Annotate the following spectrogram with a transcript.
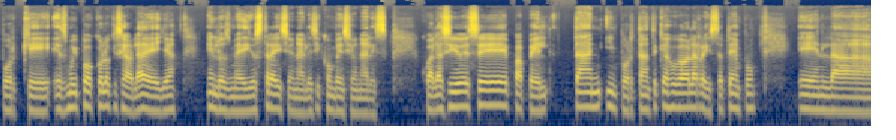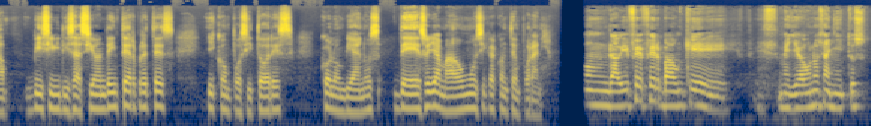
porque es muy poco lo que se habla de ella en los medios tradicionales y convencionales. ¿Cuál ha sido ese papel tan importante que ha jugado la revista Tempo en la visibilización de intérpretes y compositores colombianos de eso llamado música contemporánea? Con David Pfefferbaum, que me lleva unos añitos,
